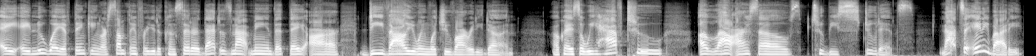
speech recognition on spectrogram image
a, a new way of thinking or something for you to consider, that does not mean that they are devaluing what you've already done. Okay, so we have to allow ourselves to be students, not to anybody,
